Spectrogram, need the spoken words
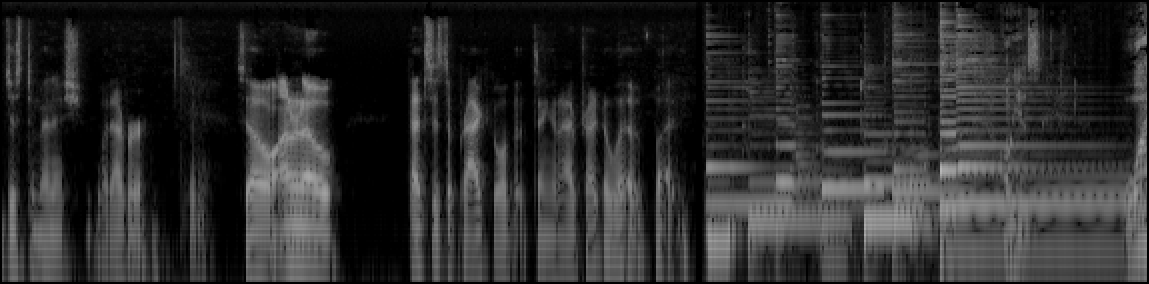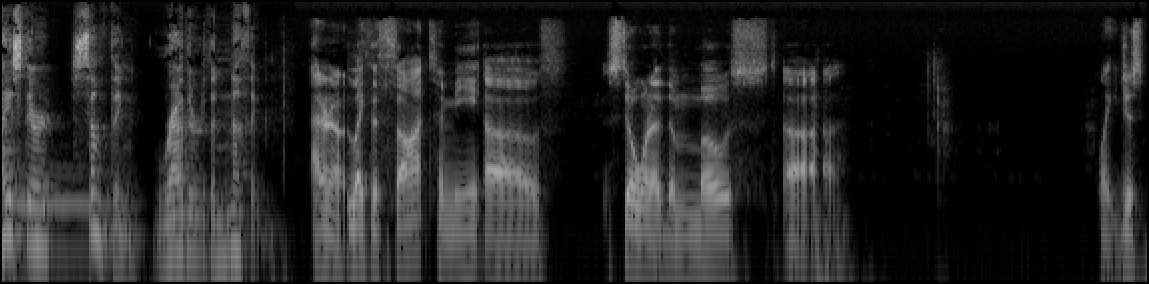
just diminish whatever. Hmm. So I don't know. That's just a practical thing that I've tried to live, but Why is there something rather than nothing? I don't know. Like the thought to me of still one of the most uh like just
